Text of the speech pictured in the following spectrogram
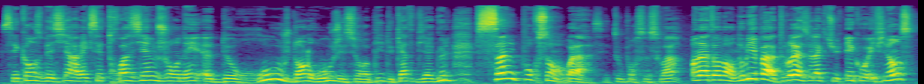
séquence baissière avec cette troisième journée euh, de rouge dans le rouge et se repli de 4,5%. Voilà, c'est tout pour ce soir. En attendant, n'oubliez pas tout le reste de l'actu éco et finance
